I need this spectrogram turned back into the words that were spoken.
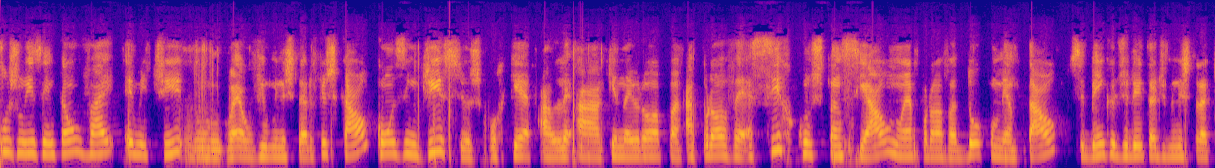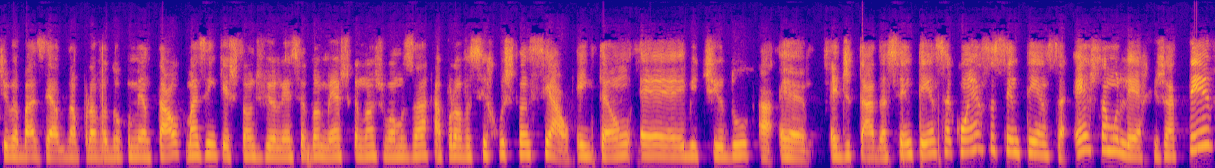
o juiz então vai emitir vai ouvir o Ministério Fiscal com os indícios, porque a, a, aqui na Europa a prova é circunstancial, não é prova documental, se bem que o direito administrativo é baseado na prova documental, mas em questão de violência doméstica nós vamos à, à prova circunstancial. Então é emitido, é, é ditada a sentença. Com essa sentença, esta mulher que já teve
